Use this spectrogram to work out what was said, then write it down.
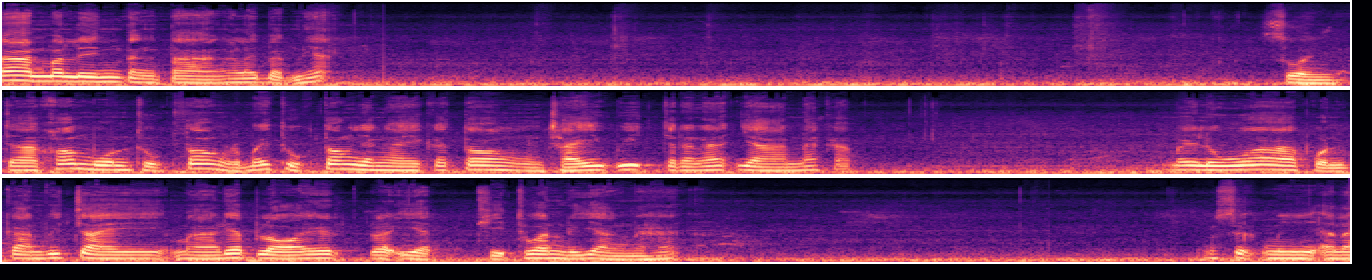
ต้านมะเร็งต่างๆ อะไรแบบเนี้ย ส่วนจะข้อมูลถูกต้องหรือไม่ถูกต้องยังไงก็ต้องใช้วิจารณญาณนะครับ ไม่รู้ว่าผลการวิจัยมาเรียบร้อยละเอียดถี่ถ้วนหรือยังนะฮะรู้สึกมีอะไร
